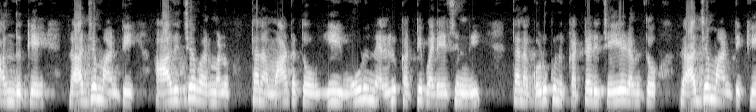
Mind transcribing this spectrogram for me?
అందుకే రాజ్యమాంటి ఆదిత్యవర్మను తన మాటతో ఈ మూడు నెలలు కట్టిపడేసింది. తన కొడుకును కట్టడి చేయడంతో రాజ్యమాంటికి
